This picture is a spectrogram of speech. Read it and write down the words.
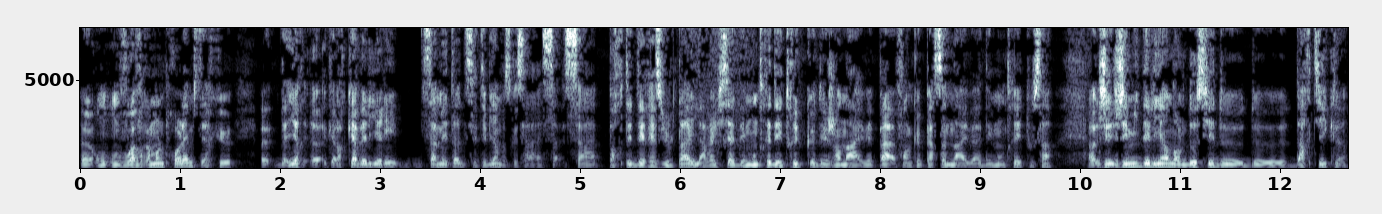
on, on, voit vraiment le problème. C'est-à-dire que d'ailleurs alors Cavalieri sa méthode c'était bien parce que ça, ça ça a porté des résultats. Il a réussi à démontrer des trucs que des gens n'arrivaient pas enfin que personne n'arrivait à démontrer tout ça J'ai mis des liens dans le dossier d'articles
